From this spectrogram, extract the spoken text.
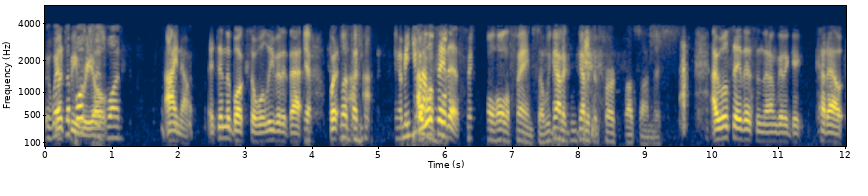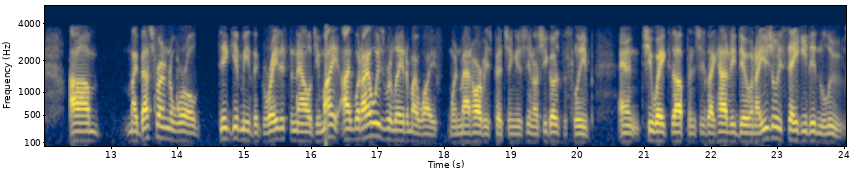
We went let's the be books real. one. I know it's in the book, so we'll leave it at that. Yep. But, but I, I mean, you I have will a say this. Hall of Fame, so we got to we got to defer to us on this. I will say this, and then I'm going to get cut out. Um, my best friend in the world did give me the greatest analogy. My, I, what I always relay to my wife when Matt Harvey's pitching is, you know, she goes to sleep and she wakes up and she's like, "How did he do?" And I usually say he didn't lose,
